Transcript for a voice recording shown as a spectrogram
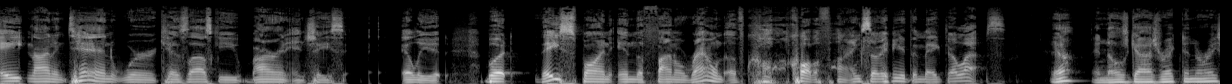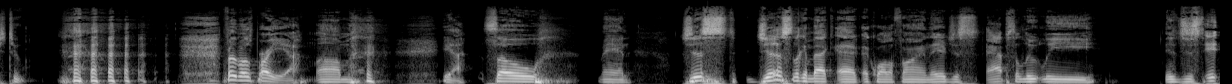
eight, nine, and ten were Keselowski, Byron, and Chase Elliott. But they spun in the final round of qualifying, so they didn't to make their laps. Yeah. And those guys wrecked in the race too. For the most part, yeah. Um, yeah. So, man, just just looking back at, at qualifying, they're just absolutely. It just it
